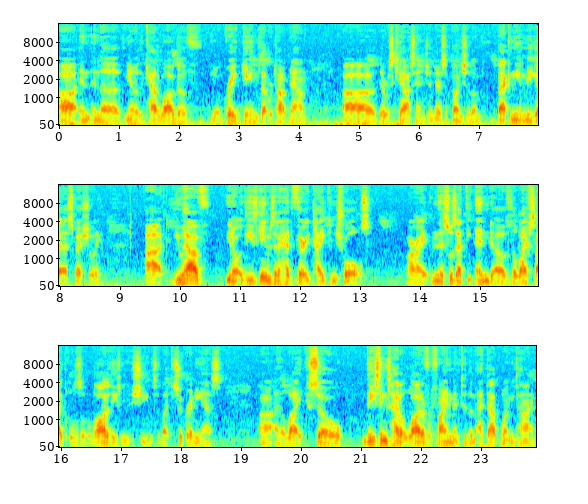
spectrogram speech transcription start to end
uh, in in the you know the catalog of you know great games that were top down, uh, there was Chaos Engine. There's a bunch of them back in the Amiga, especially. Uh, you have you know these games that had very tight controls. All right, and this was at the end of the life cycles of a lot of these machines, like the Super NES uh, and the like. So these things had a lot of refinement to them at that point in time.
